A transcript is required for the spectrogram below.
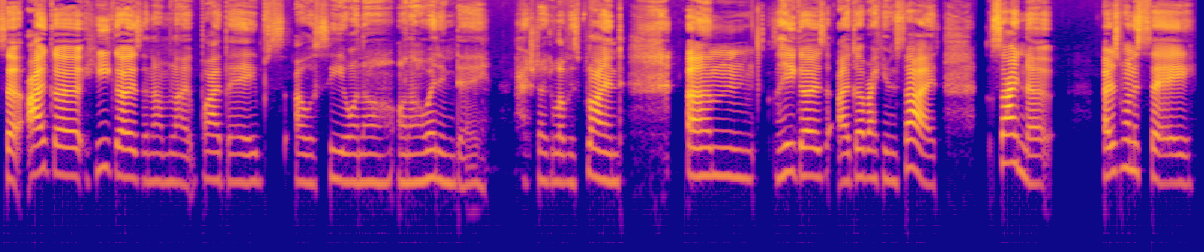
So I go, he goes, and I'm like, bye, babes. I will see you on our on our wedding day. Hashtag love is blind. Um, so he goes, I go back inside. Side note, I just want to say,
